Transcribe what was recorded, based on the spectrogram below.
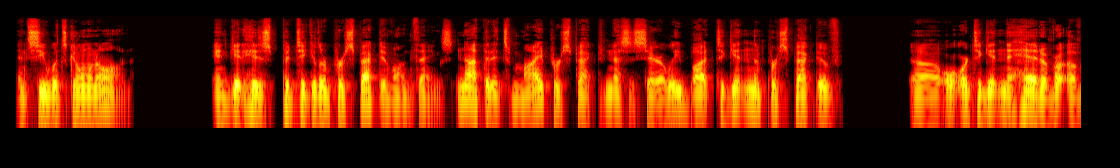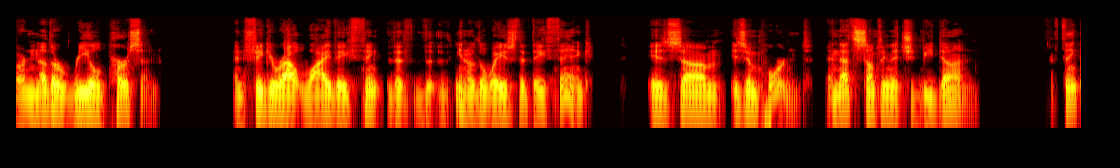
and see what's going on and get his particular perspective on things. Not that it's my perspective necessarily, but to get in the perspective uh, or, or to get in the head of, of another real person and figure out why they think the, the you know the ways that they think is um, is important, and that's something that should be done. Think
